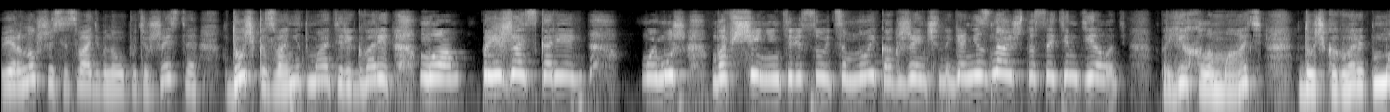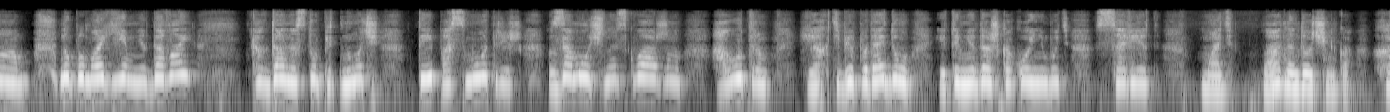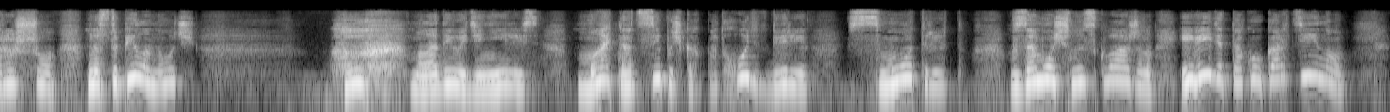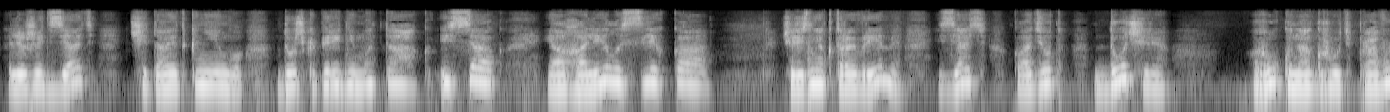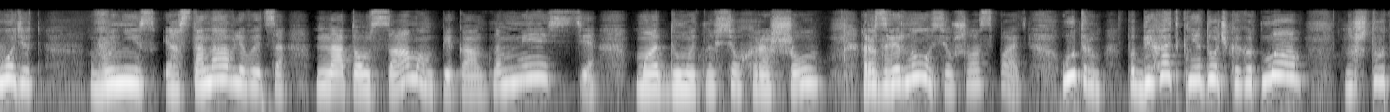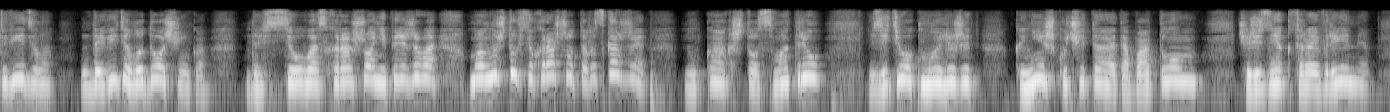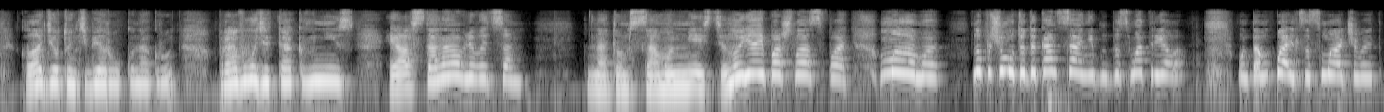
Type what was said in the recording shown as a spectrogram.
Вернувшись из свадебного путешествия, дочка звонит матери и говорит, «Мам, приезжай скорей! Мой муж вообще не интересуется мной как женщиной. Я не знаю, что с этим делать. Приехала мать. Дочка говорит, мам, ну помоги мне, давай, когда наступит ночь, ты посмотришь в замочную скважину, а утром я к тебе подойду, и ты мне дашь какой-нибудь совет. Мать, ладно, доченька, хорошо. Наступила ночь. Ох, молодые уединились. Мать на цыпочках подходит к двери, смотрит в замочную скважину и видит такую картину. Лежит зять, читает книгу, дочка перед ним и так, и сяк, и оголилась слегка. Через некоторое время зять кладет дочери руку на грудь, проводит, вниз и останавливается на том самом пикантном месте. Мать думает, ну все хорошо. Развернулась и ушла спать. Утром подбегает к ней дочка и говорит, мам, ну что ты видела? Да видела, доченька. Да все у вас хорошо, не переживай. Мам, ну что все хорошо-то, расскажи. Ну как что, смотрю, зятек мой лежит, книжку читает, а потом, через некоторое время, кладет он тебе руку на грудь, проводит так вниз и останавливается на том самом месте. Ну я и пошла спать. Мама, ну почему ты до конца не досмотрела? Он там пальцы смачивает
